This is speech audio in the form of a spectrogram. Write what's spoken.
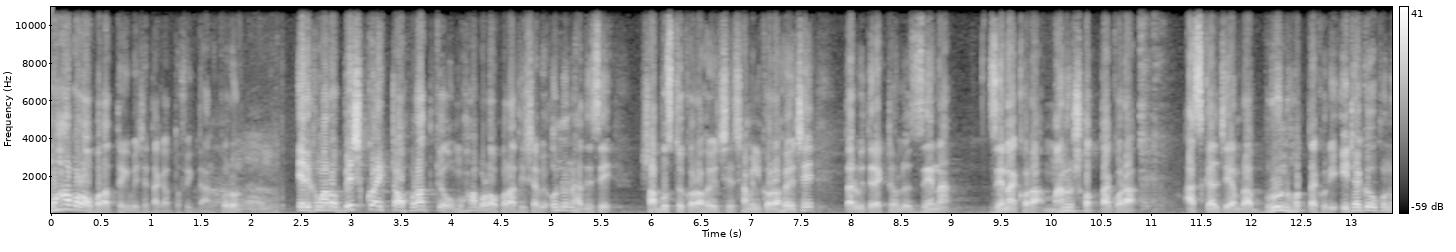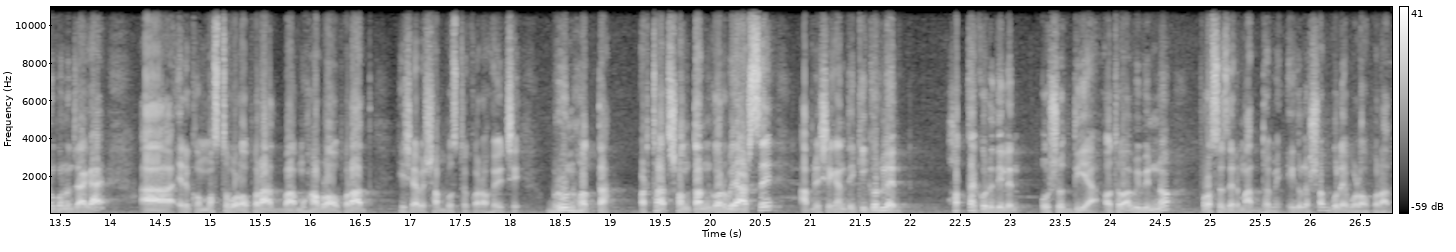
মহা বড় অপরাধ থেকে বেঁচে থাকার তৌফিক দান করুন। এরকম আরও বেশ কয়েকটা অপরাধকেও মহা বড় অপরাধ হিসাবে অন্য হাদিসে সাব্যস্ত করা হয়েছে, সামিল করা হয়েছে। তার ভিতরে একটা হলো জেনা জেনা করা, মানুষ হত্যা করা। আজকাল যে আমরা ভ্রূণ হত্যা করি, এটাকেও কোনো কোনো জায়গায় এরকম মস্ত বড় অপরাধ বা মহাবড় অপরাধ হিসাবে সাব্যস্ত করা হয়েছে। ভ্রূণ হত্যা, অর্থাৎ সন্তান গর্বে আসছে, আপনি সেখান থেকে কী করলেন? হত্যা করে দিলেন ওষুধ দিয়া অথবা বিভিন্ন প্রসেসের মাধ্যমে। এগুলো সবগুলো বড় অপরাধ।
